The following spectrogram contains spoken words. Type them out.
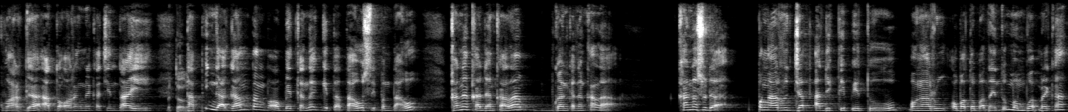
keluarga atau orang yang mereka cintai. Betul. Tapi nggak gampang Pak Obed karena kita tahu Stephen tahu karena kadangkala bukan kadangkala karena sudah pengaruh zat adiktif itu, pengaruh obat-obatan itu membuat mereka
